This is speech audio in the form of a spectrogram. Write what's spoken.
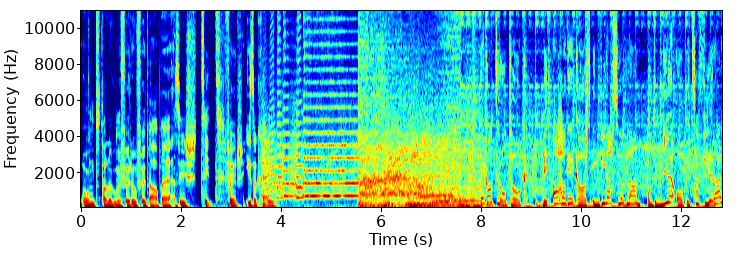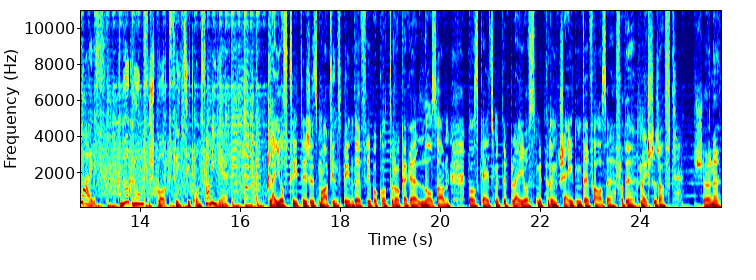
Und da schauen wir für auf heute Abend. Es ist Zeit für Isokay. Der Gotteron Talk mit AHG Cars in Villach-sur-Glane und dem neuen Opel Zafira Live. Genug Raum für Sport, Freizeit und Familie. Playoff-Zeit ist es. Martin Spinde, Fribourg-Gotteron gegen Lausanne. Los geht's mit den Playoffs, mit der entscheidenden Phase der Meisterschaft. Schönen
